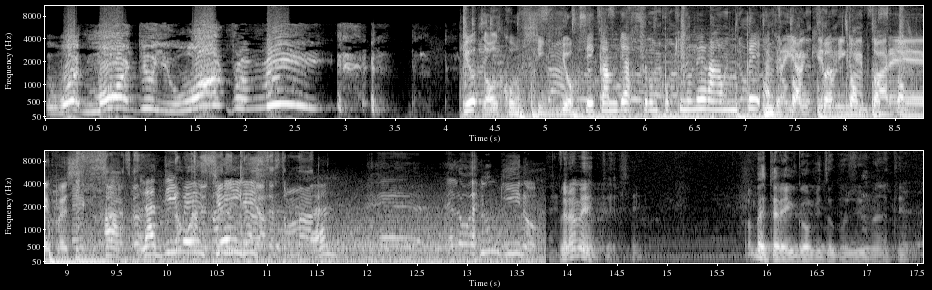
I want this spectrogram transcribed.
What more do you want from me? Io do il consiglio Se cambiassero un pochino le rampe Potrei top, anche non top, top, top. questo ah, La dimensione eh? È, è lunghino Veramente? Sì. Fa mettere il gomito così un attimo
